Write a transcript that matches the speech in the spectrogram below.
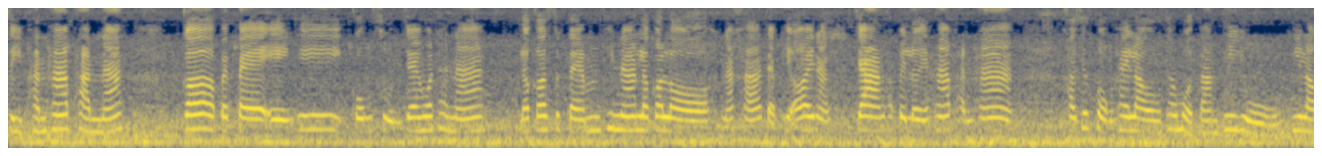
4,000 5,000นะ ก็ไปแปลเองที่กงศูนย์แจ้งวัฒนะ แล้วก็สแตมป์ที่นั่นแล้วก็รอนะคะ แต่พี่อ้อยนะ่ะจ้างเขาไปเลย5,500เขาจะส่งให้เราทั้งหมดตามที่อยู่ที่เรา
